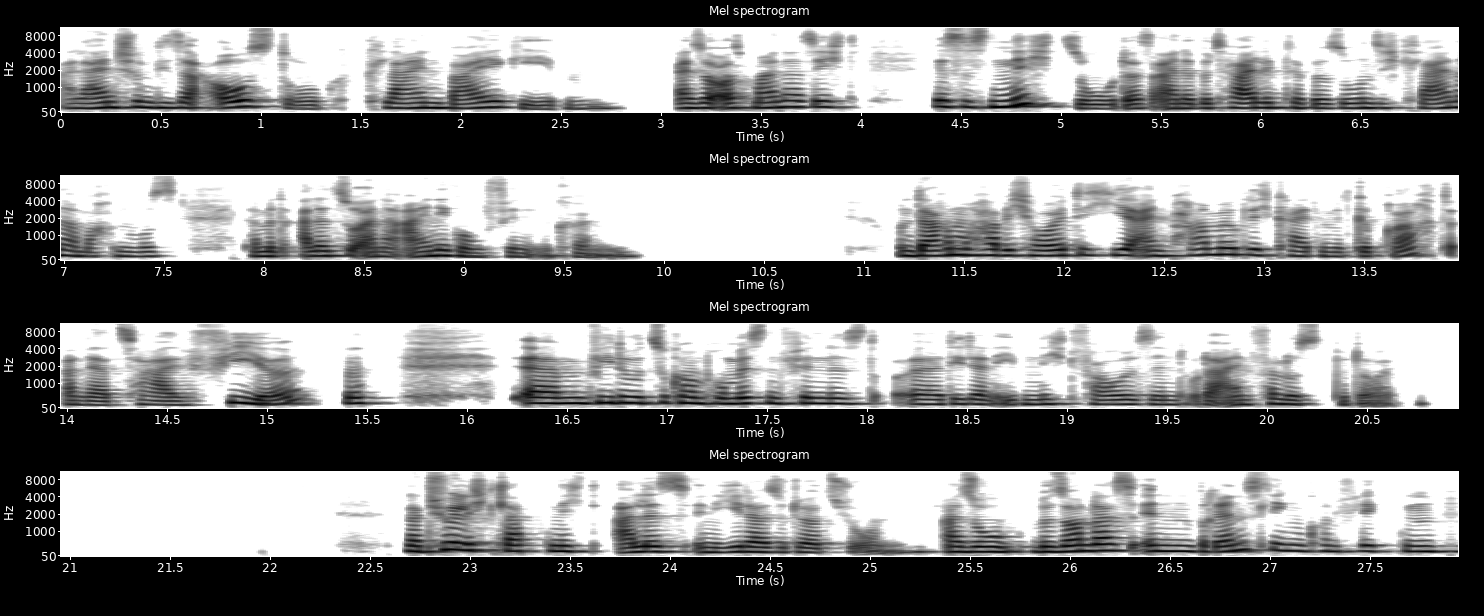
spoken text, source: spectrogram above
Allein schon dieser Ausdruck klein beigeben. Also aus meiner Sicht ist es nicht so, dass eine beteiligte Person sich kleiner machen muss, damit alle zu einer Einigung finden können. Und darum habe ich heute hier ein paar Möglichkeiten mitgebracht, an der Zahl vier, ähm, wie du zu Kompromissen findest, äh, die dann eben nicht faul sind oder einen Verlust bedeuten. Natürlich klappt nicht alles in jeder Situation. Also besonders in brenzligen Konflikten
